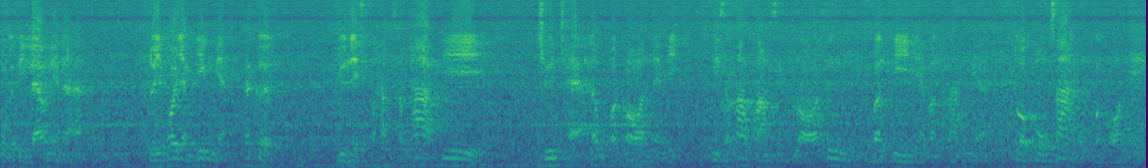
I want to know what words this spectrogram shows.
ปกติแล้วเนี่ยนะฮะโดยเฉพาะอย่างยิ่งเนี่ยถ้าเกิดอยู่ในสภาพสภาพที่ชื้นแฉะแล้วอุปกรณ์เนี่ยมีมีสภาพความสึกหรอซึ่งบางทีเนี่ยบางครั้งเนี่ยตัวโครงสร้างของอุปกรณ์เอง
